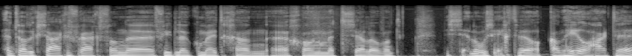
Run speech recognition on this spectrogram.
En toen had ik Saar gevraagd van, eh vind je het leuk om mee te gaan? eh, gewoon met cello, want de cello is echt wel, kan heel hard, hè?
